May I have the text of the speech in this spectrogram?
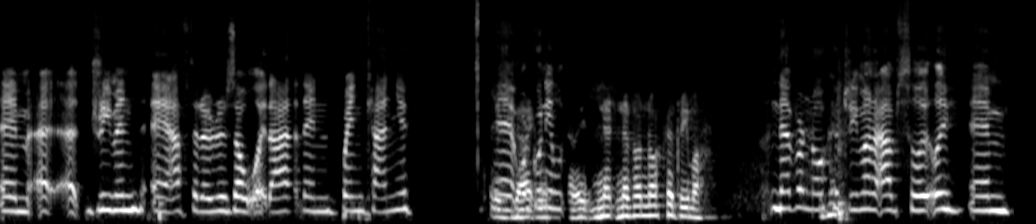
um, at, at dreaming uh, after a result like that, then when can you? Uh, we're going to never knock a dreamer. never knock a dreamer. Absolutely. Um,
